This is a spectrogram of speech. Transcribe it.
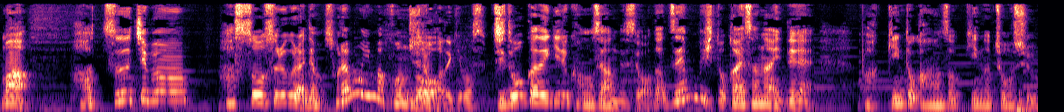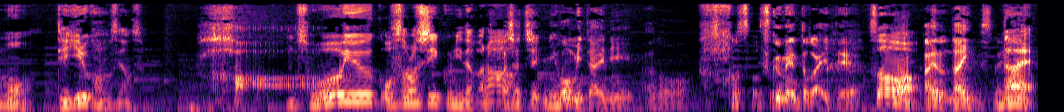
まあ、は通知分発送するぐらい。でもそれも今今自動化度、できますよ。自動化できる可能性あるんですよ。だから全部人返さないで、罰金とか反則金の徴収もできる可能性あるんですよ。はあ。もうそういう恐ろしい国だから。あ、じゃ日本みたいに、あの、そうそう。覆面とかいて、そああいうのないんですう。ね。ない。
